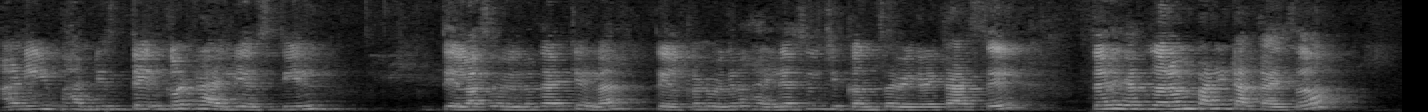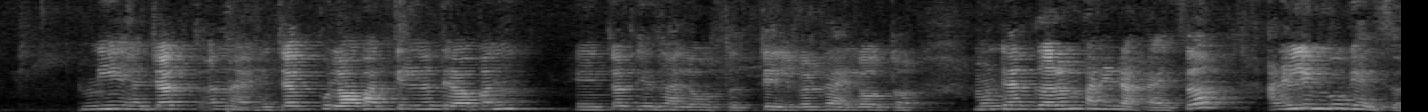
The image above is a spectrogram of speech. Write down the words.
आणि भांडी तेलकट राहिली असतील तेलाचं वगैरे काय केलं तेलकट वगैरे राहिले असेल चिकनचं वगैरे काय असेल तर ह्याच्यात गरम पाणी टाकायचं. मी ह्याच्यात नाही ह्याच्यात पुलाव भात केलेला तेव्हा पण ह्याच्यात हे झालं होतं तेलकट राहिलं होतं. म्हणून त्यात गरम पाणी टाकायचं आणि लिंबू घ्यायचं.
